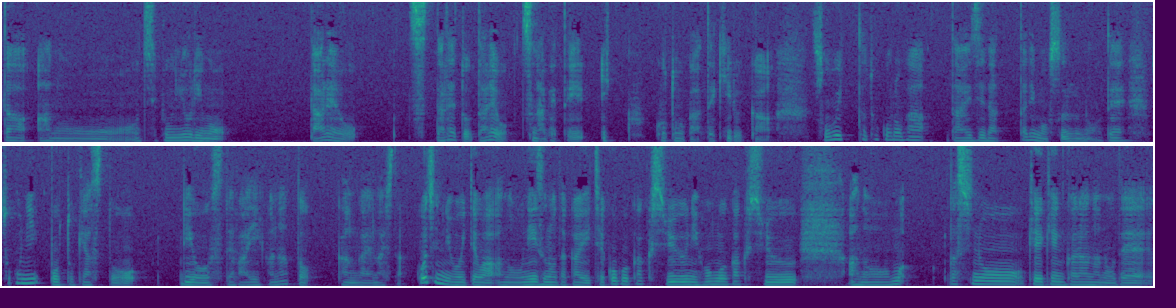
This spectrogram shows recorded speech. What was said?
た、あの自分よりも誰を誰と誰をつなげていくことができるかそういったところが大事だったりもするのでそこにポッドキャストを利用すればいいかなと考えました。個人においてはあのニーズの高いチェコ語学習日本語学習あの、ま、私の経験からなので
